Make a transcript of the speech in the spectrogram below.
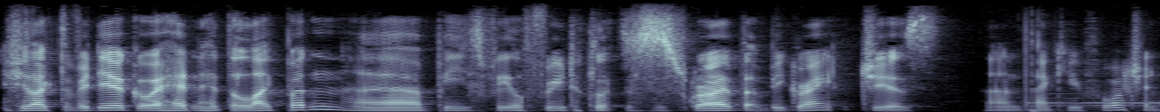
If you liked the video, go ahead and hit the like button. Uh, please feel free to click the subscribe. That'd be great. Cheers, and thank you for watching.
